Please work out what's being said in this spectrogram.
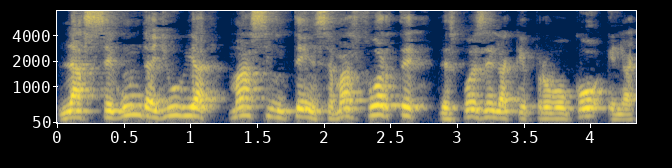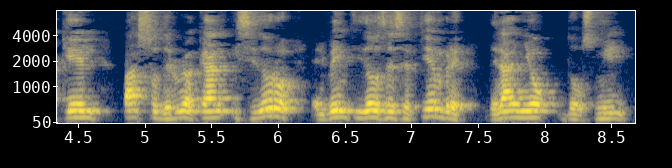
la segunda lluvia más intensa, más fuerte después de la que provocó en aquel paso del huracán Isidoro el 22 de septiembre del año 2000.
